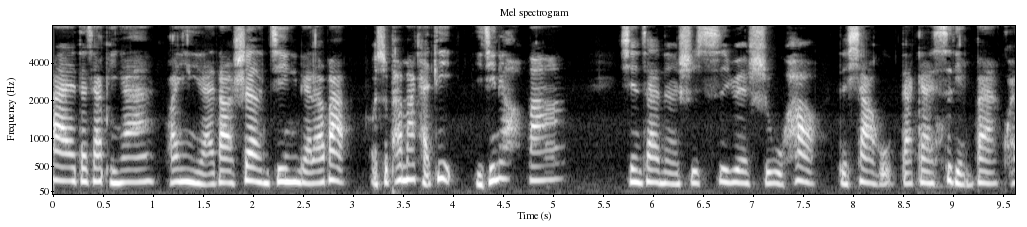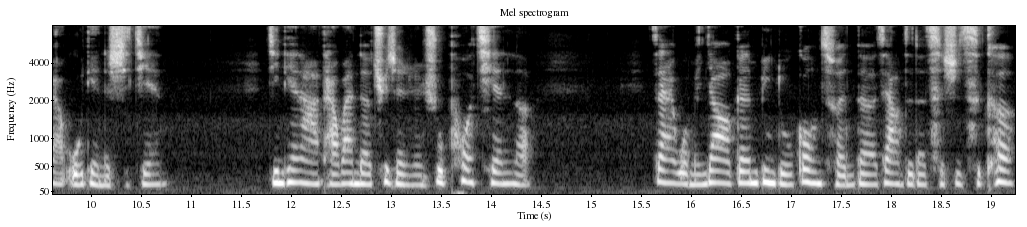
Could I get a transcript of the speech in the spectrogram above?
嗨，大家平安，欢迎你来到圣经聊聊吧。我是潘妈凯蒂，你今天好吗？现在呢是四月十五号的下午，大概四点半，快要五点的时间。今天啊，台湾的确诊人数破千了。在我们要跟病毒共存的这样子的此时此刻，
